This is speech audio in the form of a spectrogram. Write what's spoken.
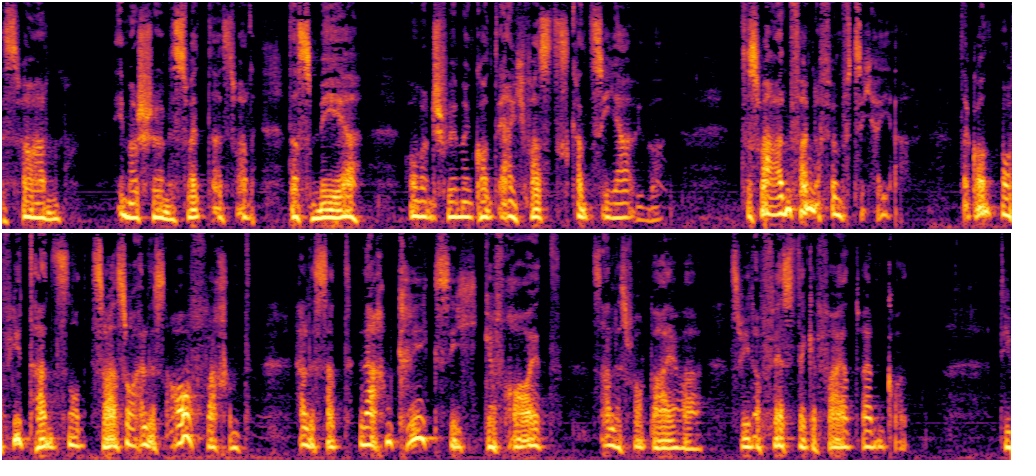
Es war immer schönes Wetter, es war das Meer, wo man schwimmen konnte, eigentlich fast das ganze Jahr über. Das war Anfang der 50er Jahre. Da konnte man viel tanzen und es war so alles aufwachend. Alles hat nach dem Krieg sich gefreut, dass alles vorbei war, dass wieder Feste gefeiert werden konnten. Die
